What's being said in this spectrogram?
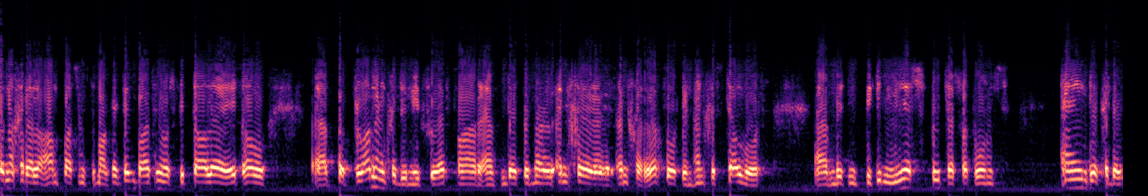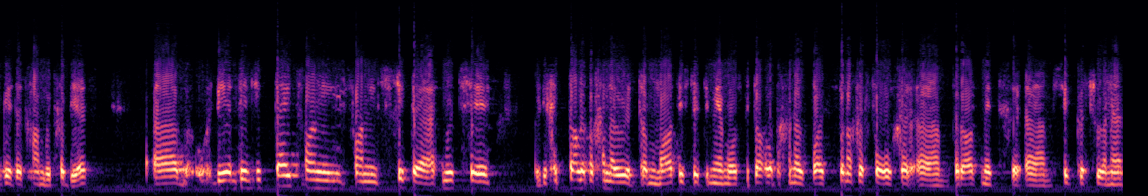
vinniger hulle aanpassings te maak. Ek dink baie van die hospitale het al uh, beplanning gedoen hiervoor, maar uh, dit nou inge, ingerig word en ingestel word uh, met 'n bietjie meer spoed as wat ons eintlik gedink het dit gaan moet gebeur. Uh die intensiteit van van siekte, ek moet sê die getalle begin nou dramaties toe neem. Hospitale begin nou baie vinniger volg ehm uh, geraak met ehm uh, siek persone.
